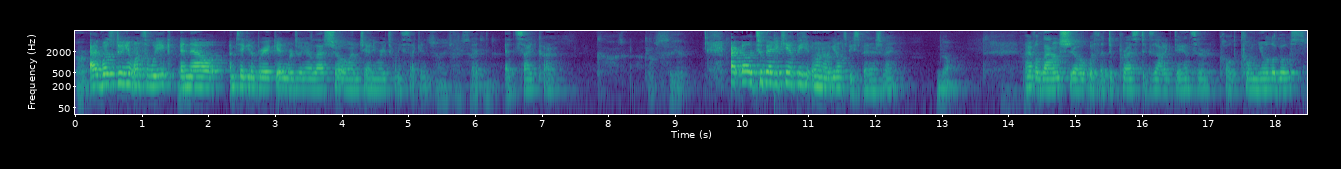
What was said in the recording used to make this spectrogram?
Or, I was doing it once a week, and now I'm taking a break, and we're doing our last show on January 22nd January at, 22nd. at Sidecar. God, I'd love to see it. Uh, oh, too bad you can't be. Oh no, you don't speak Spanish, right? No. I have a lounge show with a depressed exotic dancer called Coñólogos.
